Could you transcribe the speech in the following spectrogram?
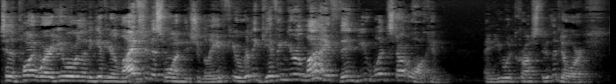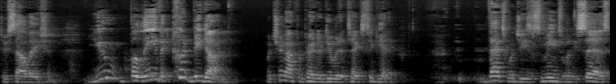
to the point where you were willing to give your life to this one that you believe, if you were really giving your life, then you would start walking and you would cross through the door to salvation. You believe it could be done, but you're not prepared to do what it takes to get it. That's what Jesus means when he says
